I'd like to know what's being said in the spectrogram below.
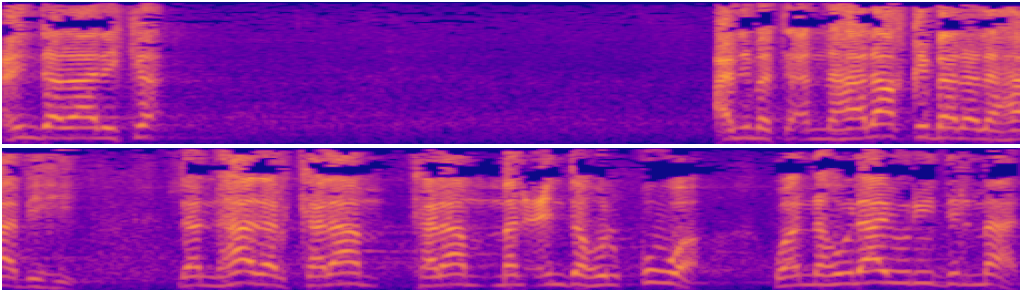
عند ذلك علمت أنها لا قبل لها به لأن هذا الكلام كلام من عنده القوة وأنه لا يريد المال.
